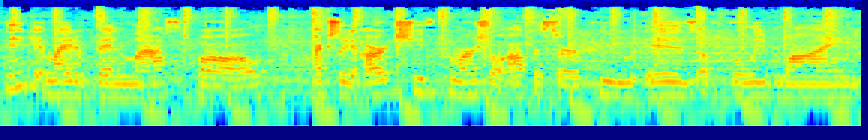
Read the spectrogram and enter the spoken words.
think it might have been last fall. Actually, our chief commercial officer, who is a fully blind,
